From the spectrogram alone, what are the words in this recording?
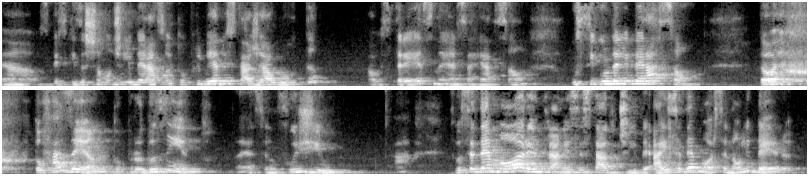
né? As pesquisas chamam de liberação. Então, o primeiro estágio é a luta, ao estresse, né? Essa reação. O segundo é liberação. Então, estou fazendo, estou produzindo, né? Você não fugiu. Tá? Se você demora a entrar nesse estado de liberação, aí você demora, você não libera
